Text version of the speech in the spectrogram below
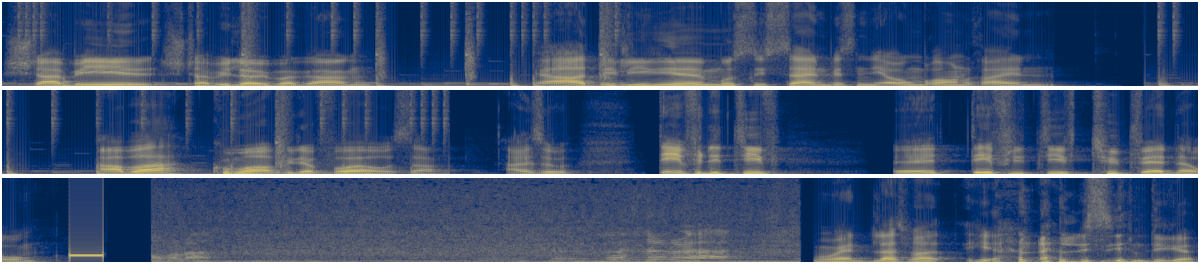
Stabil, stabiler Übergang. Ja, die Linie muss nicht sein, bis in die Augenbrauen rein. Aber, guck mal, wie der vorher aussah. Also, definitiv, äh, definitiv Typveränderung. Moment, lass mal hier analysieren, Digga.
